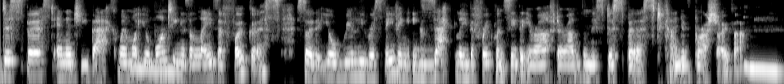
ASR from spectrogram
dispersed energy back when what you're wanting is a laser focus so that you're really receiving exactly the frequency that you're after rather than this dispersed kind of brush over. Mm.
